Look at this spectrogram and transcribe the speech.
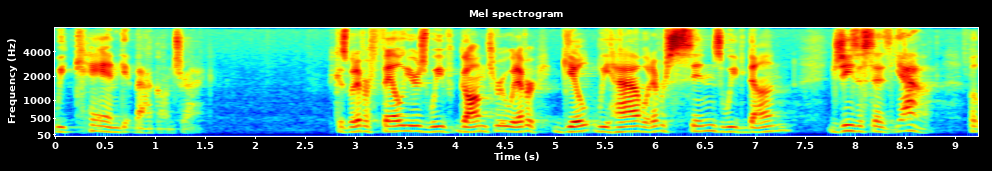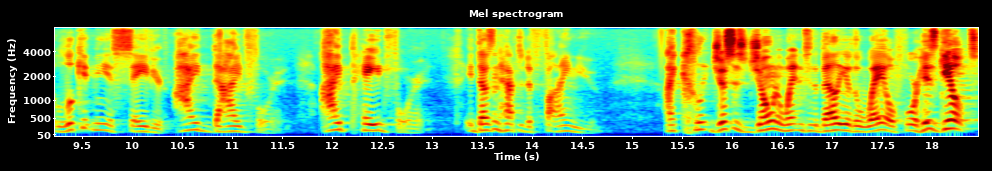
we can get back on track. Because whatever failures we've gone through, whatever guilt we have, whatever sins we've done, Jesus says, Yeah, but look at me as Savior. I died for it, I paid for it. It doesn't have to define you. I just as Jonah went into the belly of the whale for his guilt,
